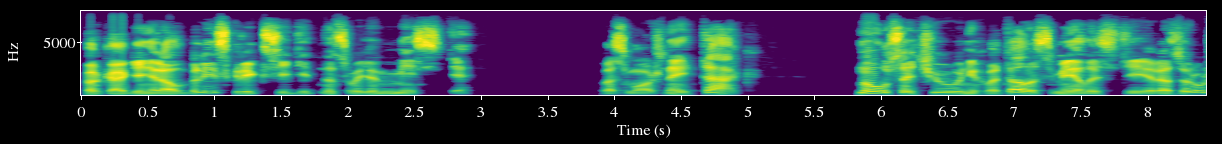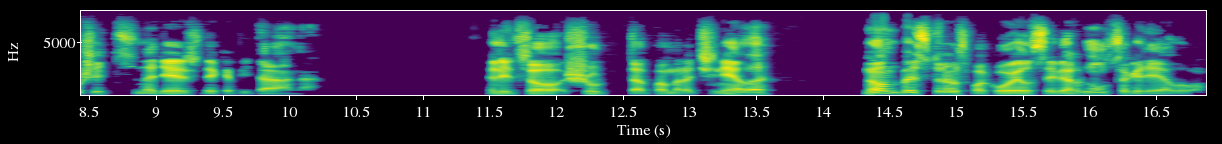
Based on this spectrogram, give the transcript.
пока генерал Блискрик сидит на своем месте. Возможно и так. Но Усачу не хватало смелости разрушить надежды капитана. Лицо Шутта помрачнело, но он быстро успокоился и вернулся к делу.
